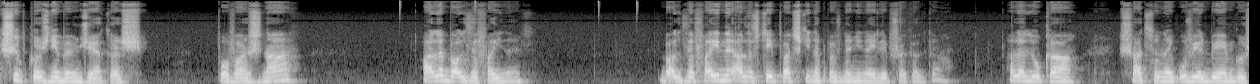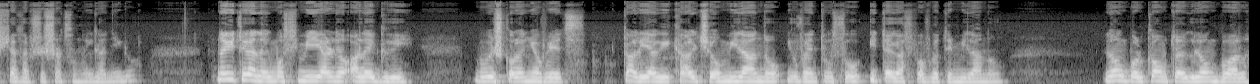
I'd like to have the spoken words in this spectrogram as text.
Szybkość nie będzie jakaś poważna, ale bardzo fajny. Bardzo fajny, ale z tej paczki na pewno nie najlepsza karta. Ale Luka, szacunek, uwielbiałem gościa, zawsze szacunek dla niego. No i trener Massimiliano Allegri, były szkoleniowiec Cagliari Calcio, Milano, Juventusu i teraz z powrotem Milano. Long ball counter, long ball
